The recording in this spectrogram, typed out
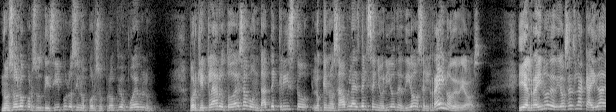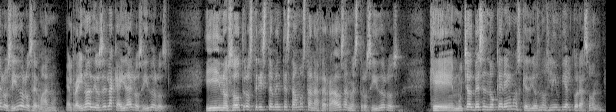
no solo por sus discípulos, sino por su propio pueblo. Porque claro, toda esa bondad de Cristo lo que nos habla es del señorío de Dios, el reino de Dios. Y el reino de Dios es la caída de los ídolos, hermano. El reino de Dios es la caída de los ídolos. Y nosotros tristemente estamos tan aferrados a nuestros ídolos que muchas veces no queremos que Dios nos limpie el corazón.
